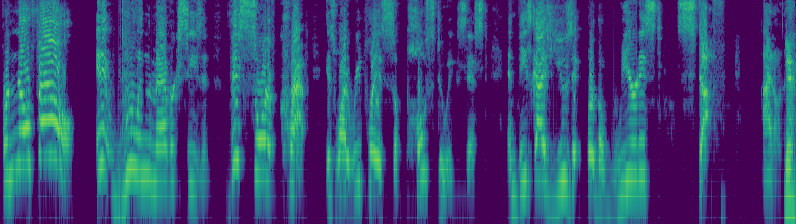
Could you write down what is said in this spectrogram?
for no foul, and it ruined the Mavericks season. This sort of crap is why replay is supposed to exist, and these guys use it for the weirdest stuff. I don't know. Yeah.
